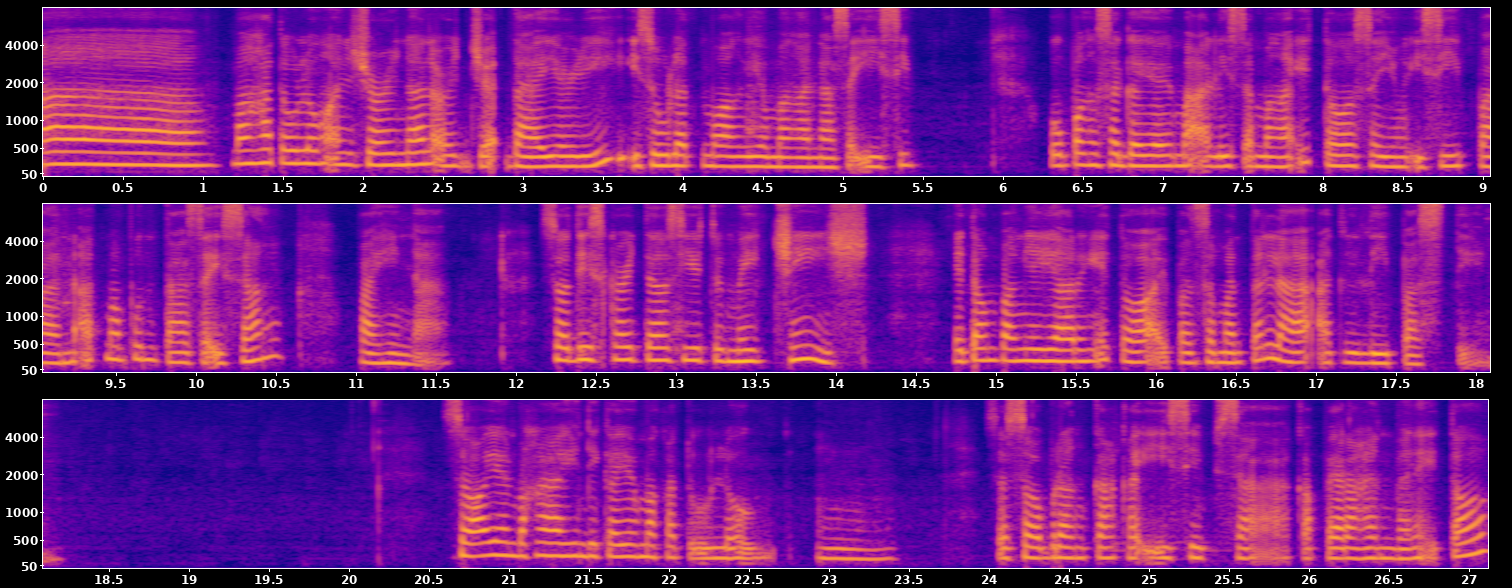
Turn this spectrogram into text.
Uh, makakatulong ang journal or diary. Isulat mo ang iyong mga nasa isip upang sa gayoy maalis ang mga ito sa iyong isipan at mapunta sa isang pahina. So this card tells you to make change. Itong pangyayaring ito ay pansamantala at lilipas din. So ayun, baka hindi kayo makatulog mm, sa sobrang kakaisip sa kaperahan ba na ito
